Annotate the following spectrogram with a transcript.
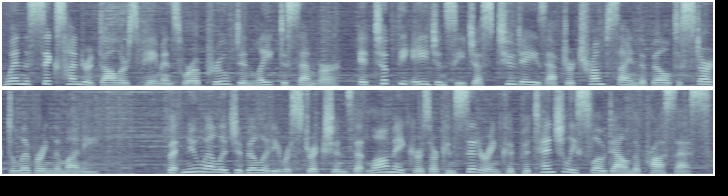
When the $600 payments were approved in late December, it took the agency just two days after Trump signed the bill to start delivering the money. But new eligibility restrictions that lawmakers are considering could potentially slow down the process.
